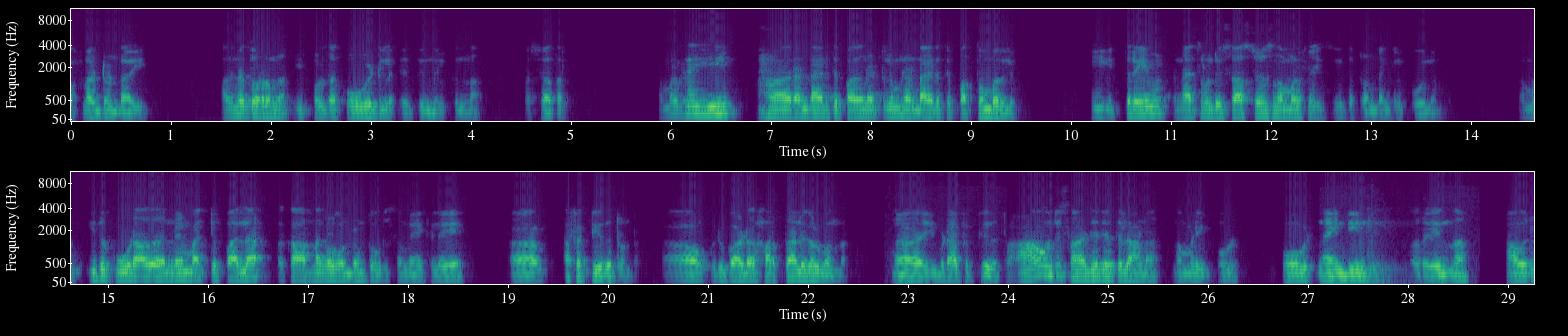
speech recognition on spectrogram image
ഫ്ലഡ് ഉണ്ടായി. അതിനെ തുടർന്ന് ഇപ്പോഴത്തെ കോവിഡിൽ എത്തി നിൽക്കുന്ന പശ്ചാത്തലം. നമ്മൾക്ക് ഈ രണ്ടായിരത്തി പതിനെട്ടിലും രണ്ടായിരത്തി പത്തൊമ്പതിലും ഈ ഇത്രയും നാച്ചുറൽ ഡിസാസ്റ്റേഴ്സ് നമ്മൾ ഫേസ് ചെയ്തിട്ടുണ്ടെങ്കിൽ പോലും നമുക്ക് ഇത് കൂടാതെ തന്നെ മറ്റു പല കാരണങ്ങൾ കൊണ്ടും ടൂറിസം മേഖലയെ അഫക്റ്റ് ചെയ്തിട്ടുണ്ട്. ഒരുപാട് ഹർത്താലുകൾ വന്ന് ഇവിടെ അഫക്ട് ചെയ്തിട്ട് ആ ഒരു സാഹചര്യത്തിലാണ് നമ്മളിപ്പോൾ കോവിഡ് നയന്റീൻ പറയുന്ന ആ ഒരു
